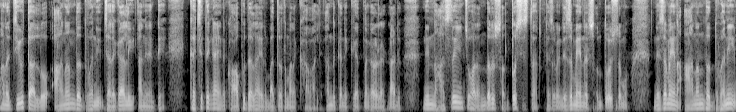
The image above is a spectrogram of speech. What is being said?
మన జీవితాల్లో ఆనంద ధ్వని జరగాలి అని అంటే ఖచ్చితంగా ఆయన కాపుదల ఆయన భద్రత మనకు కావాలి. అందుకని కీర్తనగారుడు అంటున్నాడు నిన్ను ఆశ్రయించు వారందరూ సంతోషిస్తారు. నిజమే నిజమైన సంతోషము నిజమైన ఆనంద ధ్వని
